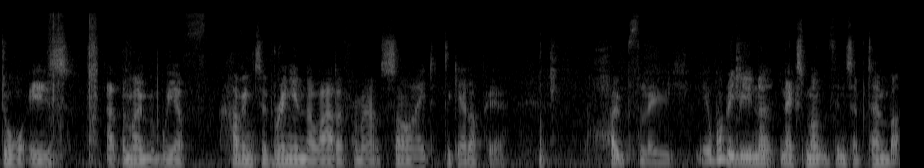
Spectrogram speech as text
door is. At the moment, we are having to bring in the ladder from outside to get up here. Hopefully, it'll probably be no- next month in September.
